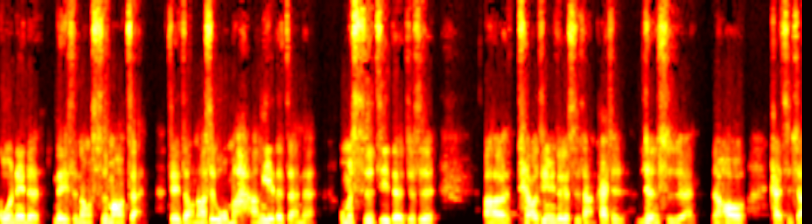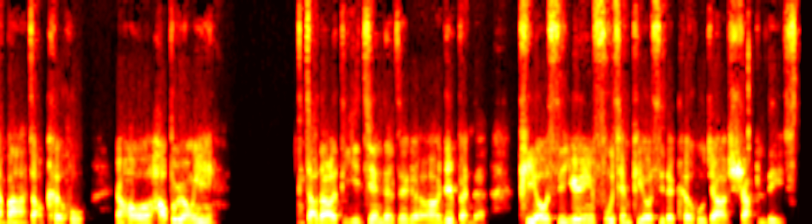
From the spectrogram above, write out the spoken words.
国内的类似那种世贸展这种，然后是我们行业的展览，我们实际的就是呃跳进去这个市场，开始认识人，然后开始想办法找客户，然后好不容易找到了第一间的这个呃日本的 POC 愿意付钱 POC 的客户叫 Shoplist，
